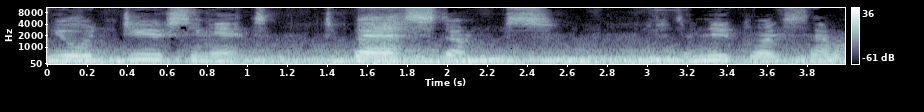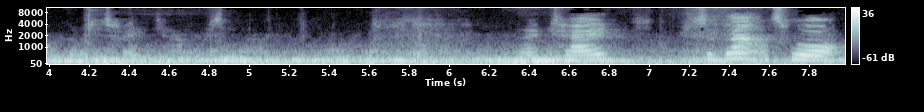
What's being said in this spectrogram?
you're reducing it to bare stumps. There's a new growth there I'm going to take out. Okay, so that's what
